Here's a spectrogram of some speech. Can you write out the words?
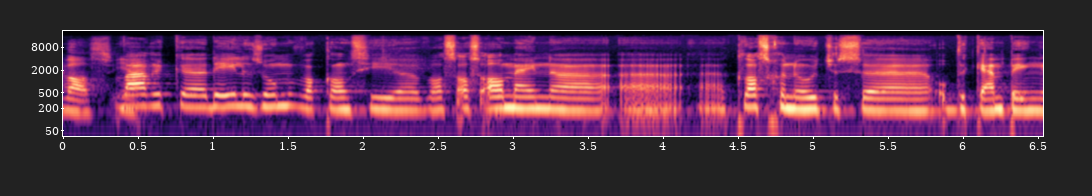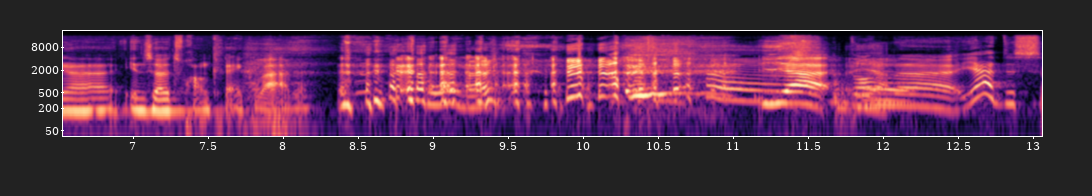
was. waar ik uh, de hele zomervakantie uh, was. Als al mijn klasgenootjes op de camping in Zuid-Frankrijk waren. ja, dan, ja. ja, dus,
